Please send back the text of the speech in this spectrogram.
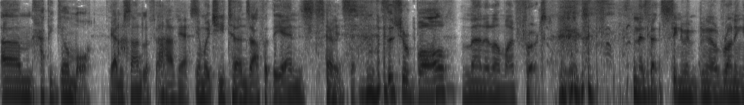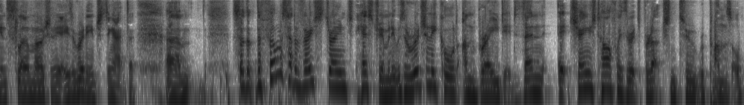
um, Happy Gilmore the Adam Sandler film. I have, yes. In which he turns up at the end. So it's, uh, is this your ball? Landed on my foot. and there's that scene of him you know, running in slow motion. Yeah, he's a really interesting actor. Um, so the, the film has had a very strange history. I mean, it was originally called Unbraided. Then it changed halfway through its production to Rapunzel.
